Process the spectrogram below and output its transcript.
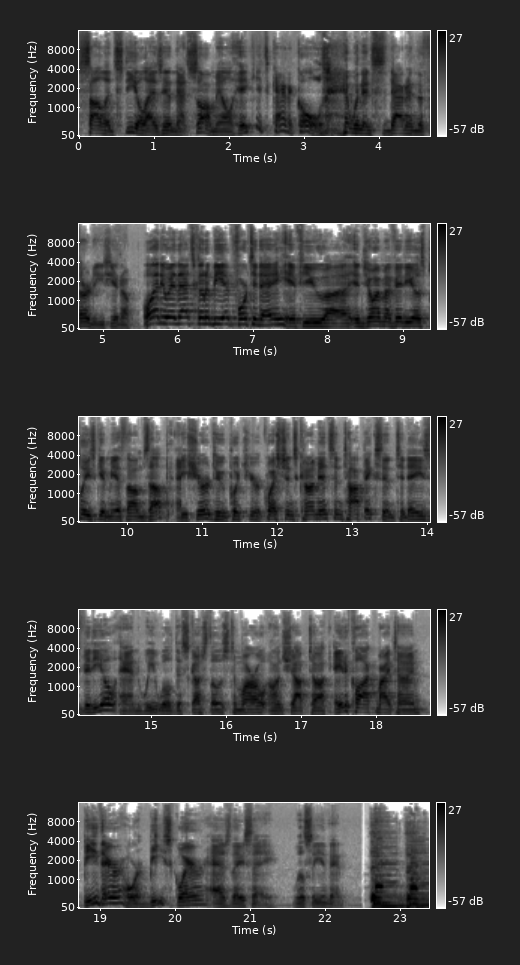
solid steel, as in that sawmill, it gets kind of cold when it's down in the 30s, you know. Well, anyway, that's going to be it for today. If you uh, enjoy my videos, please give me a thumbs up. And be sure to put your questions, comments, and topics in today's video, and we will discuss those tomorrow on Shop Talk, 8 o'clock my time. Be there or be square, as they say. We'll see you then.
